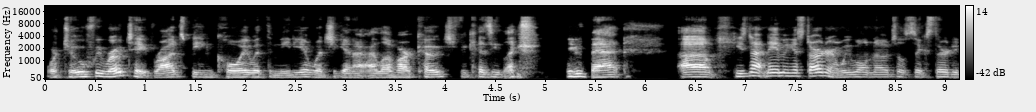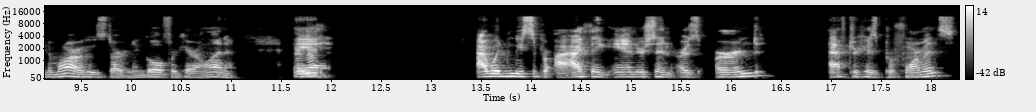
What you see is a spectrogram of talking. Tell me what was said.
or two, if we rotate. Rod's being coy with the media, which again, I, I love our coach because he likes to do that. Um, he's not naming a starter, and we won't know until six thirty tomorrow who's starting in goal for Carolina. Fair enough. And I wouldn't be surprised. I think Andersen has earned after his performance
